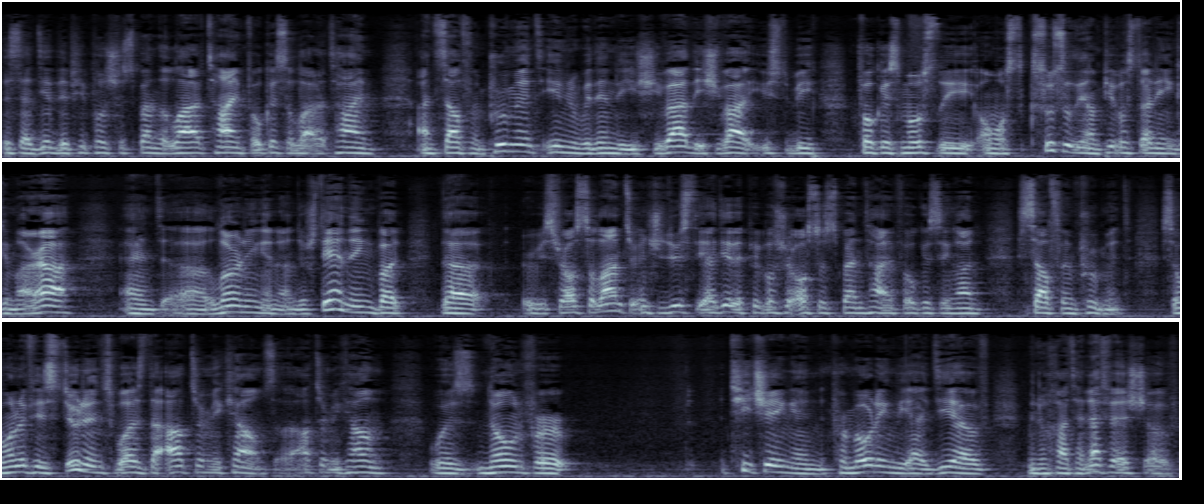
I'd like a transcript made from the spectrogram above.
This idea that people should spend a lot of time, focus a lot of time on self improvement, even within the yeshiva. The yeshiva used to be focused mostly, almost exclusively, on people studying Gemara and uh, learning and understanding, but the Yisrael Salanter introduced the idea that people should also spend time focusing on self improvement. So one of his students was the Alter Mikelm. So Alter Mikelm was known for teaching and promoting the idea of Minuchat Nefesh, of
